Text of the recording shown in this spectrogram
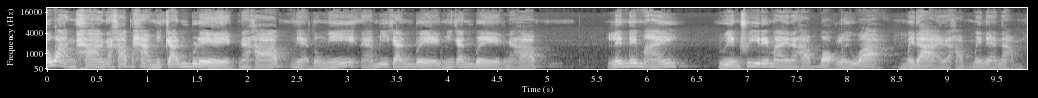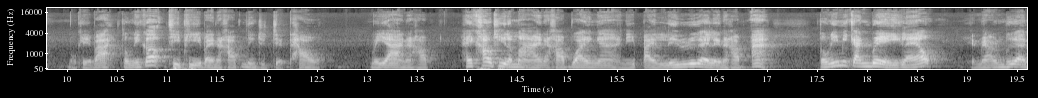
ระหว่างทางนะครับ หากมีการเบรกนะครับ เนี่ยตรงนี้นะมีการเบรกมีการเบรกนะครับ เล่นได้ไหม reentry ได้ไหมนะครับ บอกเลยว่าไม่ได้นะครับ ไม่แนะนำ โอเคปะตรงนี้ก็ TP ไปนะครับ 1.7 เท่า ไม่ยากนะครับ ให้เข้าทีละไม้นะครับว่ายง่ายนี้ไปเรื่อยๆเลยนะครับ อะ ตรงนี้มีการเบรกอีกแล้ว เห็นไหมครับเพื่อน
